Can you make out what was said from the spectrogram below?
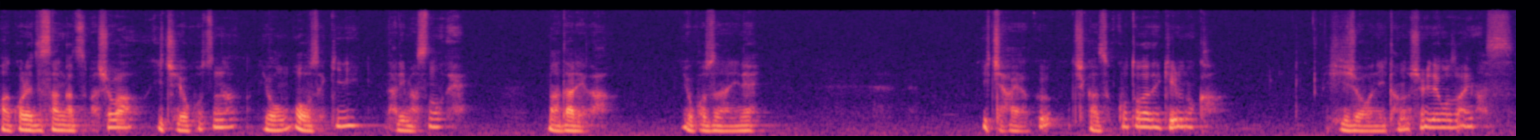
まあ、これで3月場所は1横綱4大関になりますので、まあ、誰が横綱にねいち早く近づくことができるのか非常に楽しみでございます。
